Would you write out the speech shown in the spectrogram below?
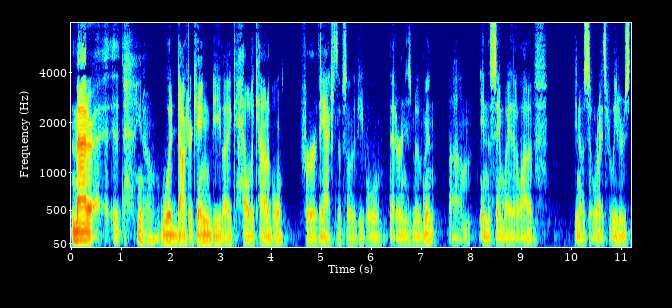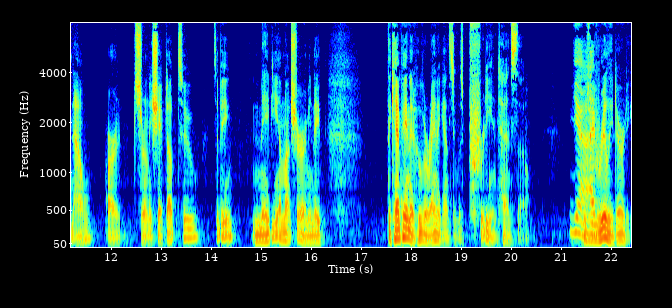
matter, uh, you know, would Dr. King be like held accountable for the actions of some of the people that are in his movement um, in the same way that a lot of, you know, civil rights leaders now are certainly shaped up to to be? Maybe I'm not sure. I mean, they the campaign that Hoover ran against him was pretty intense, though. Yeah, it was I, really dirty.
